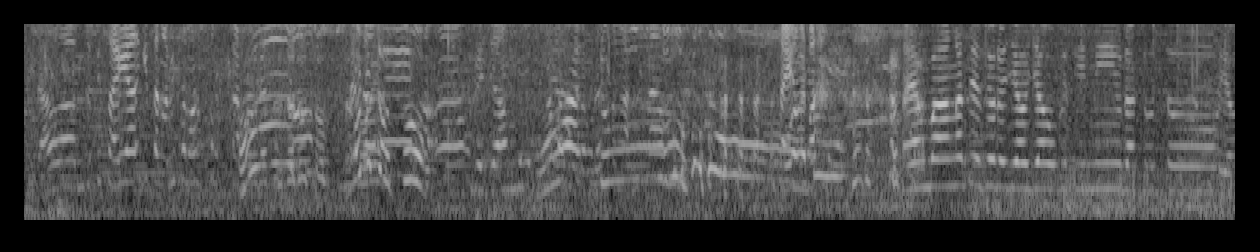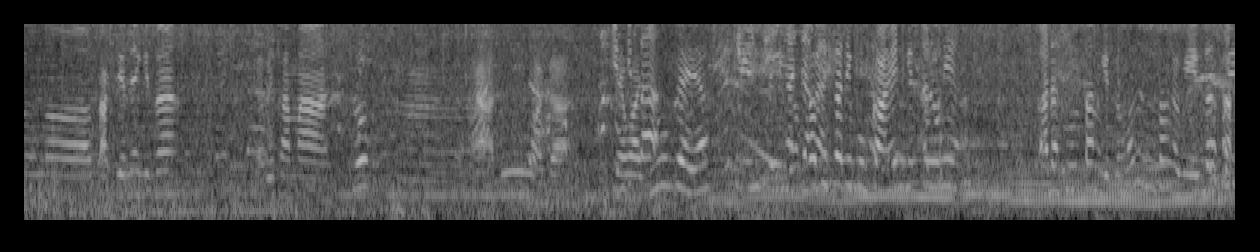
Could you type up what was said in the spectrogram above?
di dalam, tapi sayang kita nggak bisa masuk karena Oh. udah tutup. Udah tutup. Udah Udah sore. tutup? Heeh, udah jam udah enam. Sayang banget. Sayang banget ya sudah jauh-jauh ke sini udah tutup. Ya Allah, akhirnya kita nggak bisa masuk. Hmm, aduh, agak kecewa kita- juga ya. Keliling-keliling aja Nggak guys. bisa dibukain gitu nih. Ada sultan gitu, masa sultan nggak bisa sih?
